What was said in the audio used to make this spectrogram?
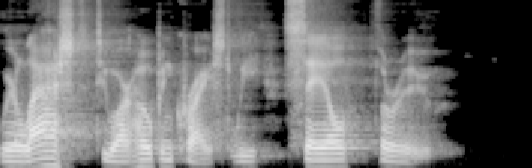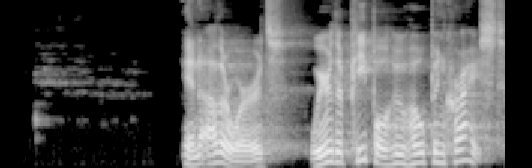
we're lashed to our hope in Christ. We sail through. In other words, we're the people who hope in Christ.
